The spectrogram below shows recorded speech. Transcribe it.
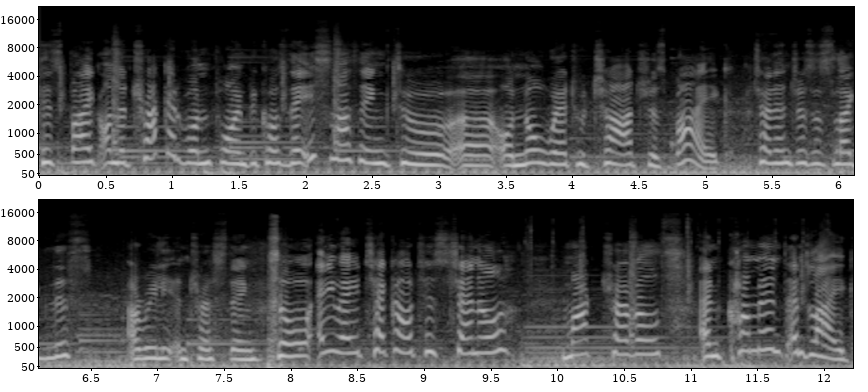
his bike on the truck at one point because there is nothing to uh, or nowhere to charge his bike. Challenges is like this are really interesting. So anyway, check out his channel, Marc Travels, and comment and like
